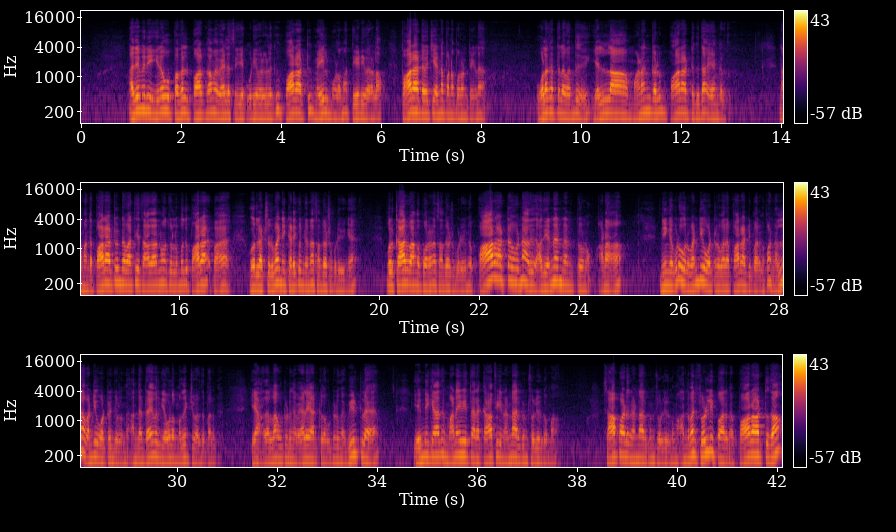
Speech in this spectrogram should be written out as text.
அதேமாரி இரவு பகல் பார்க்காம வேலை செய்யக்கூடியவர்களுக்கு பாராட்டு மெயில் மூலமாக தேடி வரலாம். பாராட்டை வச்சு என்ன பண்ண போகிறோன்றீங்களா உலகத்தில் வந்து எல்லா மனங்களும் பாராட்டுக்கு தான் ஏங்குறது. நம்ம அந்த பாராட்டுன்ற வார்த்தையை சாதாரணமாக சொல்லும்போது பாரா பா ஒரு லட்ச ரூபாய் நீ கிடைக்கும்னு சொன்னால் சந்தோஷப்படுவீங்க. ஒரு கார் வாங்க போகிறேன்னா சந்தோஷப்படுவீங்க. பாராட்டவுன்னா அது அது என்னன்னு தோணும் ஆனால் நீங்கள் கூட ஒரு வண்டி ஓட்டுற வர பாராட்டி பாருங்கப்பா நல்லா வண்டி ஓட்டுறேன்னு சொல்லுங்கள் அந்த டிரைவருக்கு எவ்வளோ மகிழ்ச்சி வருது பாருங்கள் ஏன் அதெல்லாம் விட்டுடுங்க வேலையாட்களை விட்டுடுங்க. வீட்டில் என்றைக்காவது மனைவி தர காஃபி நன்னா இருக்குன்னு சொல்லியிருக்கோமா? சாப்பாடு நன்னா இருக்குன்னு சொல்லியிருக்கோமா? அந்த மாதிரி சொல்லி பாருங்கள் பாராட்டு தான்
